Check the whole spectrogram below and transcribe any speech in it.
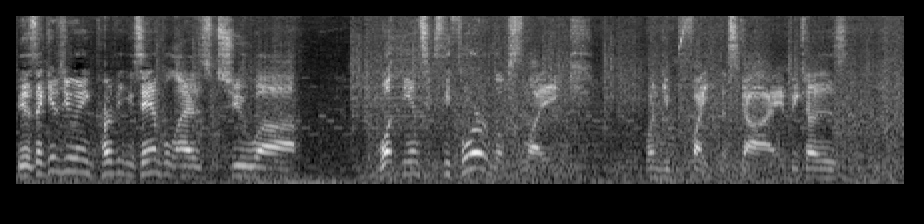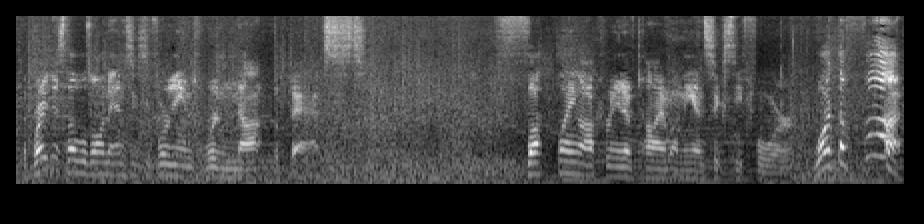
because that gives you a perfect example as to, uh, what the N64 looks like when you fight this guy, because the brightness levels on the N64 games were not the best. Fuck playing Ocarina of Time on the N64. What the fuck?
